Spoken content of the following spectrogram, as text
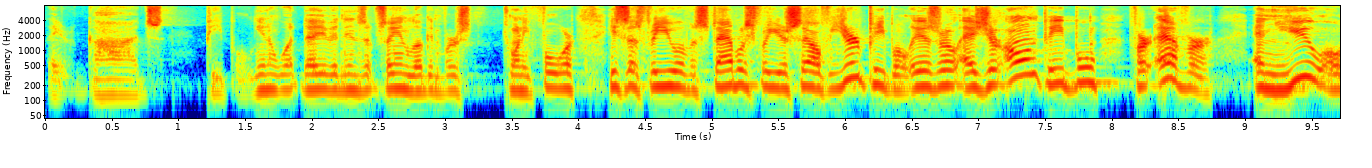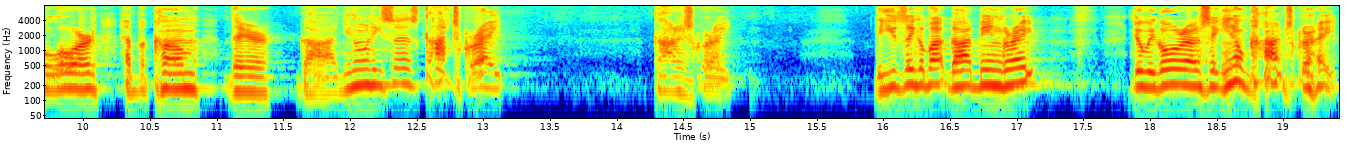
They are God's people. You know what David ends up saying? Look in verse 24. He says, For you have established for yourself your people, Israel, as your own people forever. And you, O Lord, have become their God. You know what he says? God's great. God is great. Do you think about God being great? Do we go around and say, you know, God's great?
